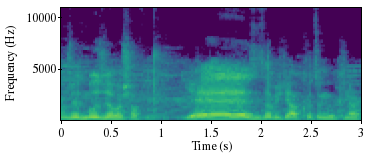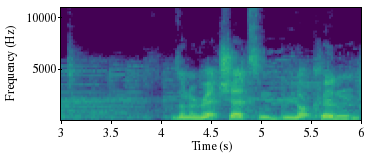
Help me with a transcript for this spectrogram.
Komm, jetzt muss ich aber schaffen. Yes, jetzt habe ich die Abkürzung geknackt. So eine Red Chat zum Blocken.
